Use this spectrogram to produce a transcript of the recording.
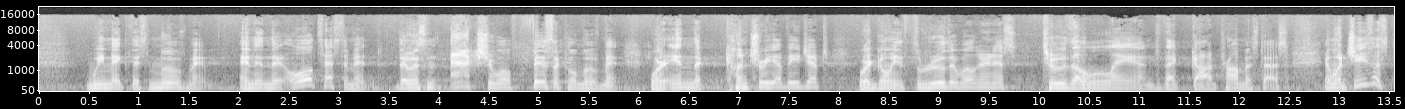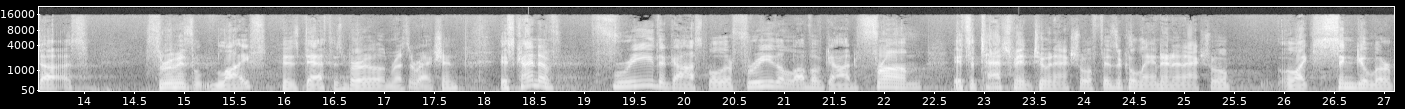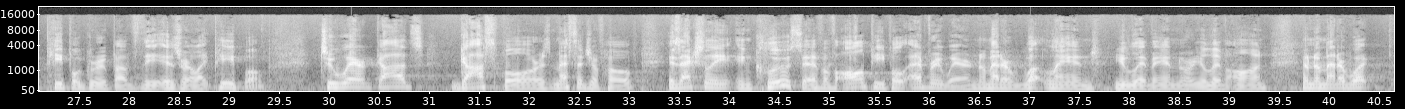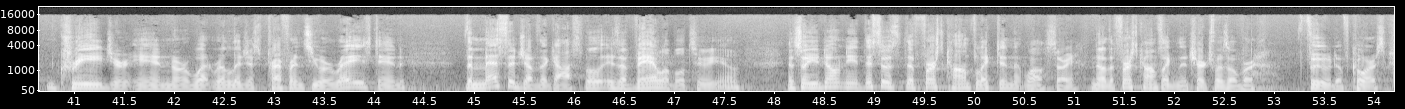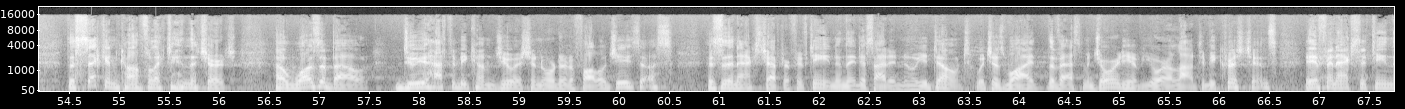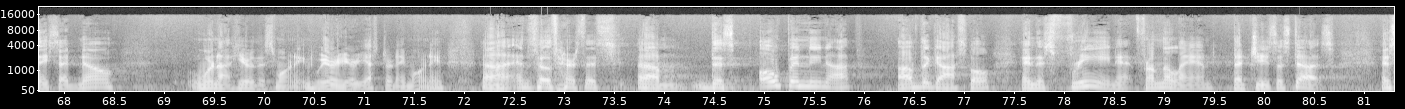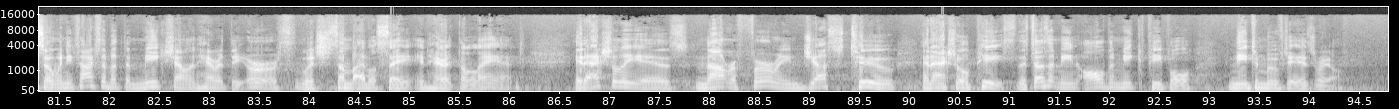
We make this movement. And in the Old Testament, there was an actual physical movement. We're in the country of Egypt. We're going through the wilderness to the land that God promised us. And what Jesus does through his life, his death, his burial, and resurrection, is kind of free the gospel or free the love of God from its attachment to an actual physical land and an actual like singular people group of the Israelite people to where God's gospel or his message of hope is actually inclusive of all people everywhere, no matter what land you live in or you live on, and no matter what creed you're in or what religious preference you were raised in, the message of the gospel is available to you. And so you don't need, this was the first conflict in the, well, sorry, no, the first conflict in the church was over food, of course. The second conflict in the church uh, was about do you have to become Jewish in order to follow Jesus? This is in Acts chapter 15, and they decided no, you don't, which is why the vast majority of you are allowed to be Christians. If in Acts 15 they said no, we're not here this morning. We were here yesterday morning. Uh, and so there's this, um, this opening up of the gospel and this freeing it from the land that Jesus does. And so when he talks about the meek shall inherit the earth, which some Bibles say inherit the land, it actually is not referring just to an actual piece. This doesn't mean all the meek people need to move to Israel.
